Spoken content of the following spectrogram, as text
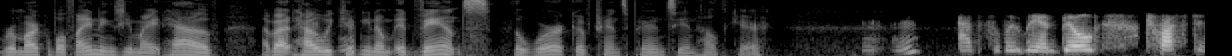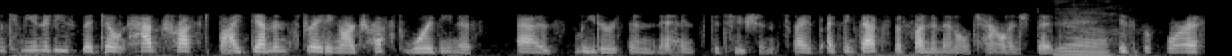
remarkable findings you might have about how we can, you know, advance the work of transparency in healthcare. Mm-hmm. Absolutely, and build trust in communities that don't have trust by demonstrating our trustworthiness as leaders and, and institutions, right? I think that's the fundamental challenge that yeah. is before us.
